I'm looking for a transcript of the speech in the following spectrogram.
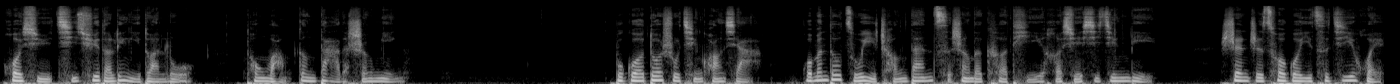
或许崎岖的另一段路，通往更大的生命。不过，多数情况下，我们都足以承担此生的课题和学习经历，甚至错过一次机会，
